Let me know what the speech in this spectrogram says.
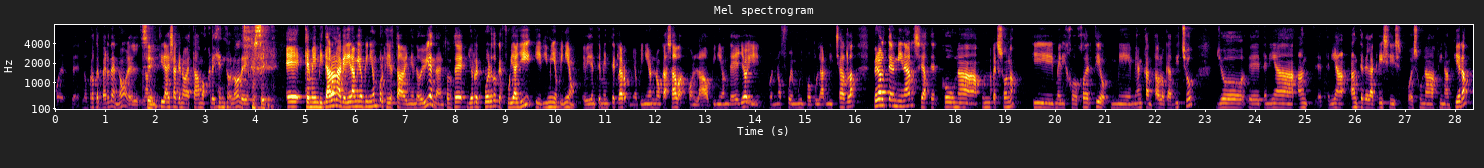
pues, los brotes verdes, ¿no? la mentira esa que nos estábamos creyendo, ¿no? De, eh, que me invitaron a que diera mi opinión porque yo estaba vendiendo vivienda. Entonces yo recuerdo que fui allí y di mi opinión. Evidentemente, claro, mi opinión no casaba con la opinión de ellos y pues no fue muy popular mi charla. Pero al terminar se acercó una, una persona y me dijo, joder, tío, me, me ha encantado lo que has dicho. Yo eh, tenía, tenía antes de la crisis pues una financiera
